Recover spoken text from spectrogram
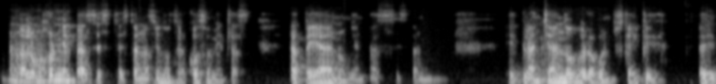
bueno, a lo mejor mientras este, están haciendo otra cosa, mientras rapean o mientras están eh, planchando, pero bueno, pues que hay que eh,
